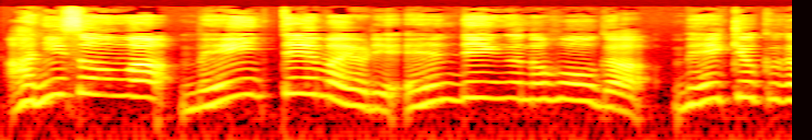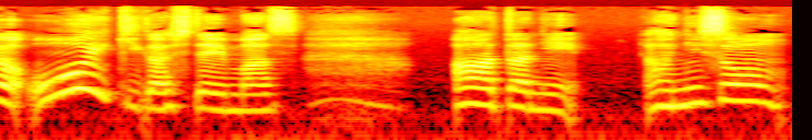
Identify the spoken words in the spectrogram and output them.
アニソンはメインテーマよりエンディングの方が名曲が多い気がしています。あーたにアニソン、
